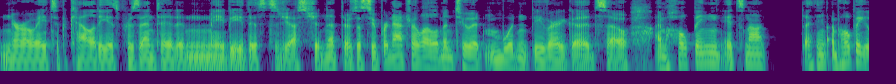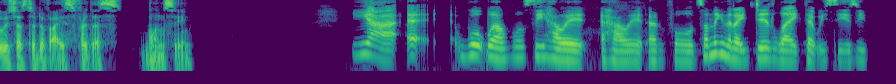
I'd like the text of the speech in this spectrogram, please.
neuroatypicality is presented and maybe this suggestion that there's a supernatural element to it wouldn't be very good. So I'm hoping it's not, I think, I'm hoping it was just a device for this one scene. Yeah. Uh, well, well, we'll see how it, how it unfolds. Something that I did like that we see is we,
